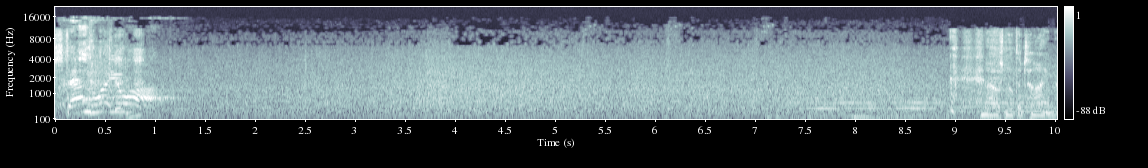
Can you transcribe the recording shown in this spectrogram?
Stand where you are. Now's not the time.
